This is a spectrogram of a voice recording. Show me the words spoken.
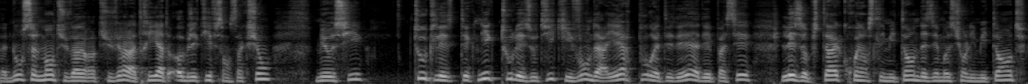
euh, non seulement tu, vas, tu verras la triade objectif sans action mais aussi toutes les techniques, tous les outils qui vont derrière pour t'aider à dépasser les obstacles, croyances limitantes, des émotions limitantes,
